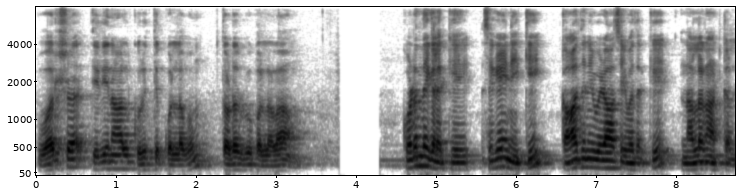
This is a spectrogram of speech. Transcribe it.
வருஷ திதி நாள் குறித்து கொள்ளவும் தொடர்பு கொள்ளலாம். குழந்தைகளுக்கு சிகை நீக்கி காதணி விழா செய்வதற்கு நல்ல நாட்கள்.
